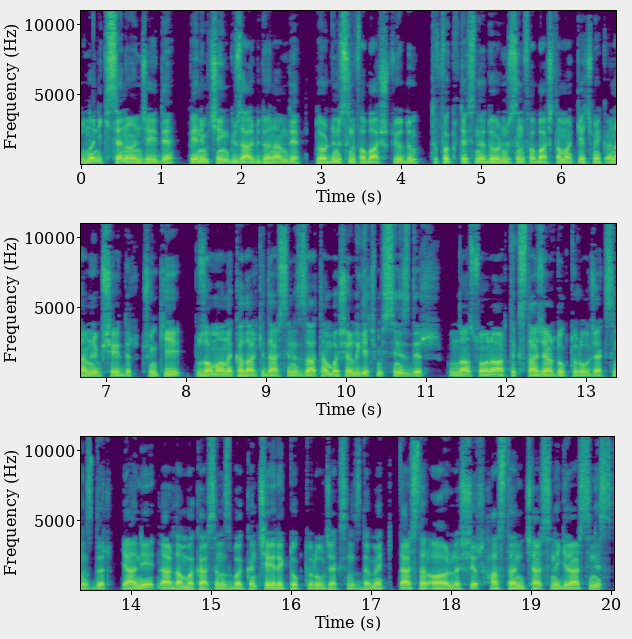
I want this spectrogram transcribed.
Bundan iki sene önceydi. Benim için güzel bir dönemdi. Dördüncü sınıfa başlıyordum. Tıp fakültesinde dördüncü sınıfa başlamak, geçmek önemli bir şeydir. Çünkü bu zamana kadarki dersiniz zaten başarılı geçmişsinizdir. Bundan sonra artık stajyer doktor olacaksınızdır. Yani nereden bakarsanız bakın çeyrek doktor olacaksınız demek. Dersler ağırlaşır, hastane içerisine girersiniz.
